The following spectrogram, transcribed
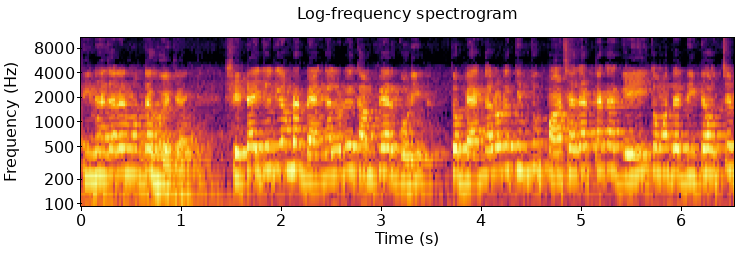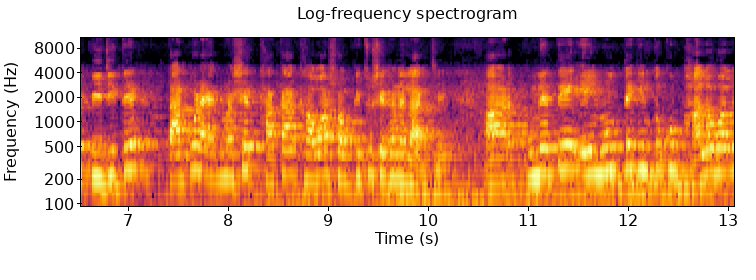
তিন হাজারের মধ্যে হয়ে যায়। সেটাই যদি আমরা ব্যাঙ্গালোরে কম্পেয়ার করি, তো ব্যাঙ্গালোরে কিন্তু পাঁচ হাজার টাকা গেয়েই তোমাদের দিতে হচ্ছে পিজিতে তারপর এক মাসের থাকা, খাওয়া সব কিছু সেখানে লাগছে। আর পুনেতে এই মুহূর্তে কিন্তু খুব ভালো ভালো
